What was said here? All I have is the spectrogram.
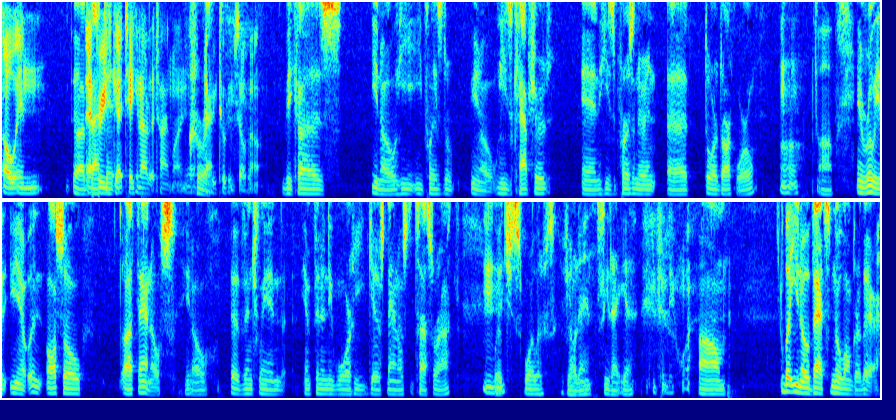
Oh, in Uh, after he got taken out of the timeline. Yeah, Correct. After he took himself out. because you know he he plays the you know he's captured and he's a prisoner in uh, Thor: Dark World. Uh-huh. Uh, and really, you know, and also uh, Thanos. You know, eventually in Infinity War, he gives Thanos the Tesseract, Mhm. which spoilers if y'all didn't see that yet. Um, but you know, that's no longer there.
